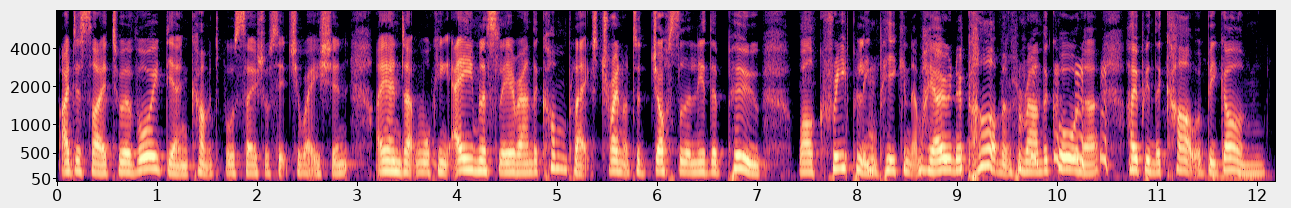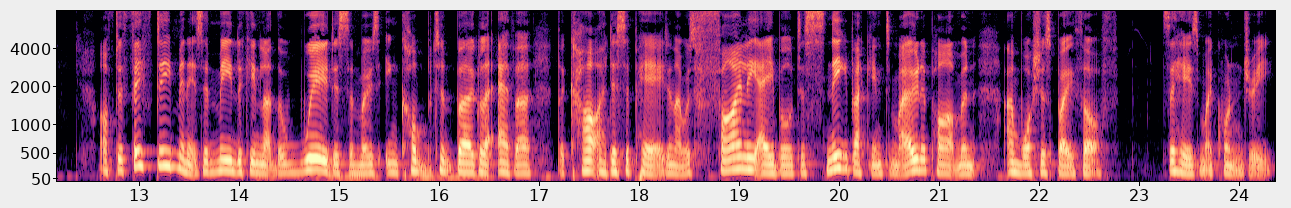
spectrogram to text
I decide to avoid the uncomfortable social situation. I end up walking aimlessly around the complex, trying not to jostle any of the poo, while creepily hmm. peeking at my own apartment from around the corner, hoping the cart would be gone. After 15 minutes of me looking like the weirdest and most incompetent burglar ever, the cart had disappeared and I was finally able to sneak back into my own apartment and wash us both off. So here's my quandary.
